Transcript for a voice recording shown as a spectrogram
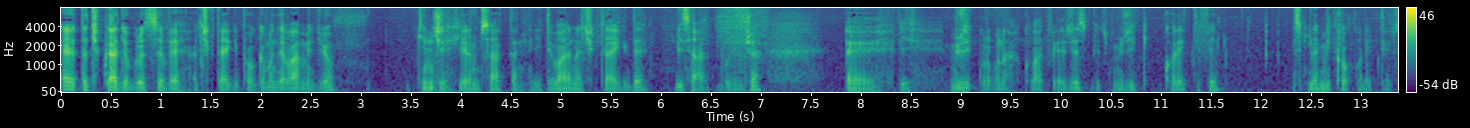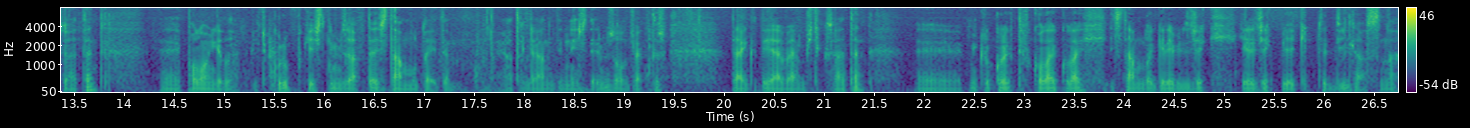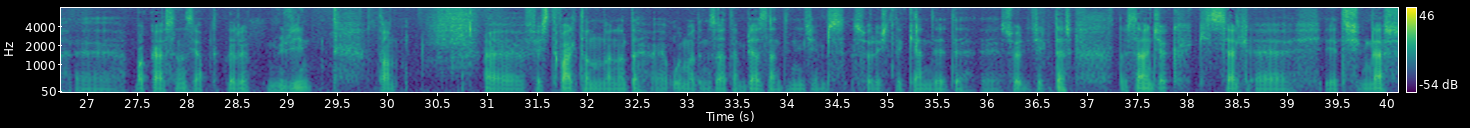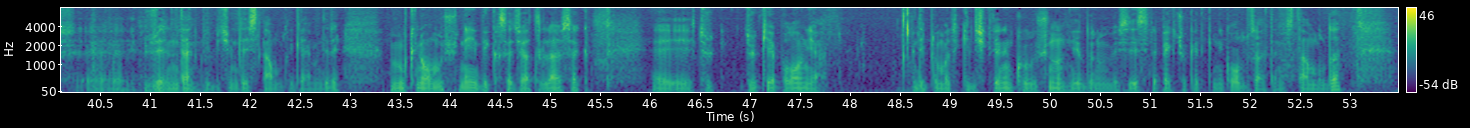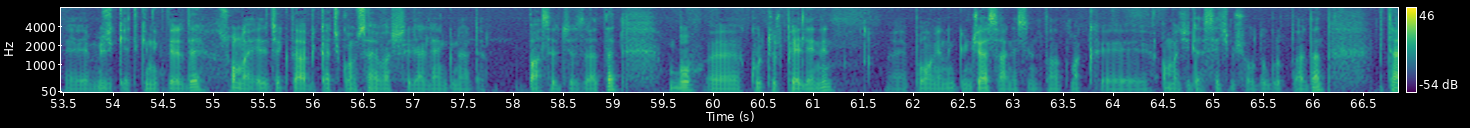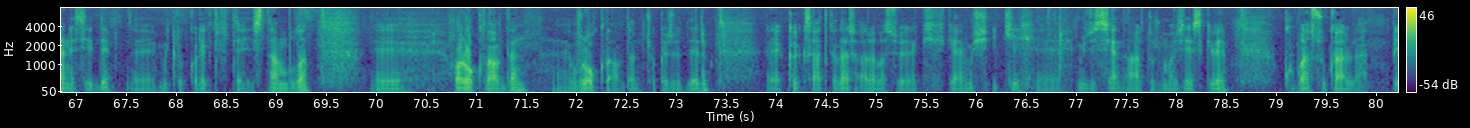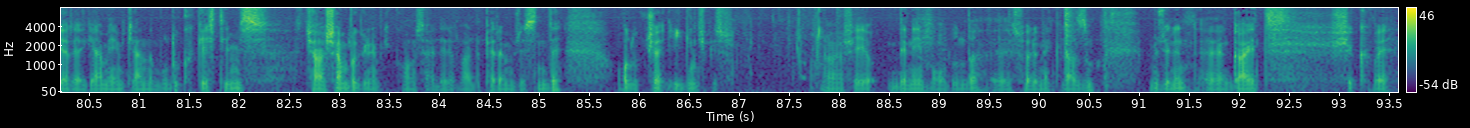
Evet Açık Radyo burası ve Açık Dergi programı devam ediyor. İkinci yarım saatten itibaren Açık Dergi'de bir saat boyunca e, bir müzik grubuna kulak vereceğiz. Bir müzik kolektifi. İsmi de Mikro Kolektif zaten. E, Polonyalı bir grup. Geçtiğimiz hafta İstanbul'daydı. Hatırlayan dinleyicilerimiz olacaktır. Dergide yer vermiştik zaten. E, mikro kolektif kolay kolay İstanbul'a gelebilecek, gelecek bir ekipte değil aslında. E, bakarsanız yaptıkları müziğin tam e, festival tanımlarına da e, uymadığını zaten birazdan dinleyeceğimiz söyleşide kendileri de e, söyleyecekler. Dolayısıyla ancak kişisel e, iletişimler e, üzerinden bir biçimde İstanbul'a gelmeleri mümkün olmuş. Neydi kısaca hatırlarsak e, Türk, Türkiye-Polonya diplomatik ilişkilerin kuruluşunun yıl dönümü vesilesiyle pek çok etkinlik oldu zaten İstanbul'da. E, müzik etkinlikleri de sona erecek daha birkaç konser var ilerleyen günlerde bahsedeceğiz zaten. Bu e, Kültür PL'nin e, Polonya'nın güncel sahnesini tanıtmak e, amacıyla seçmiş olduğu gruplardan bir tanesiydi. E, mikro kolektifte İstanbul'a e, Varoklav'dan, e, Vroklav'dan çok özür dilerim. 40 e, saat kadar araba sürerek gelmiş iki e, müzisyen Artur Majewski ve Kuba Sukar'la bir araya gelme imkanını bulduk. Geçtiğimiz çarşamba günü bir konserleri vardı Pera Müzesi'nde. Oldukça ilginç bir e, şey deneyim olduğunda söylemek lazım. Müzenin gayet şık ve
